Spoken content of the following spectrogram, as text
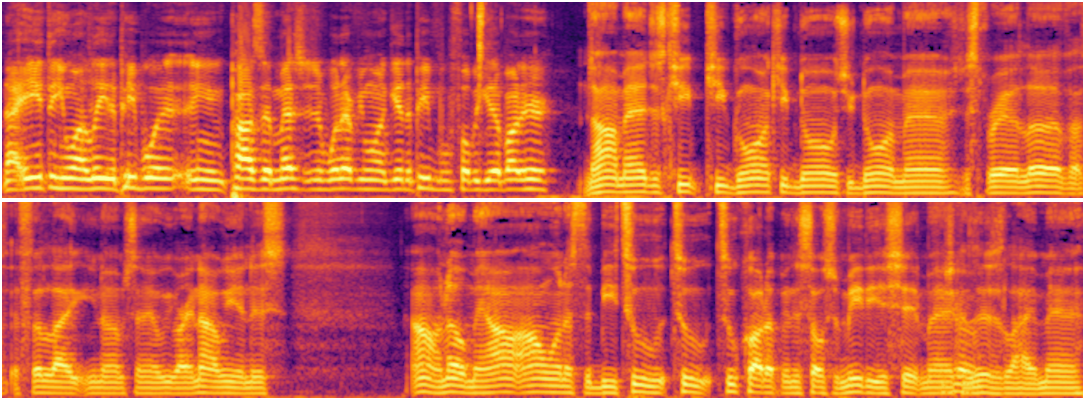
Now, anything you want to leave the people with, any positive message or whatever you want to give the people before we get up out of here? Nah, man, just keep keep going, keep doing what you're doing, man. Just spread love. I, feel like you know what I'm saying. We right now we in this. I don't know, man. I don't, I don't want us to be too too too caught up in the social media shit, man. Because Sure. it's like, man,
